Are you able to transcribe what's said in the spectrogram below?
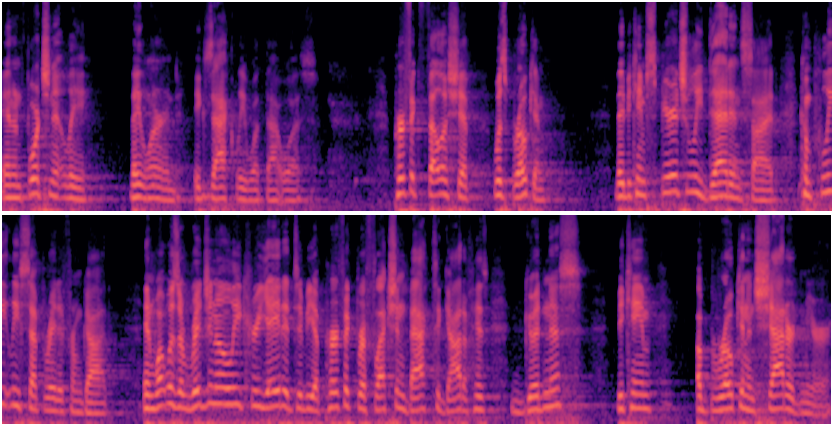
And unfortunately, they learned exactly what that was. Perfect fellowship was broken. They became spiritually dead inside, completely separated from God. And what was originally created to be a perfect reflection back to God of His goodness became a broken and shattered mirror.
